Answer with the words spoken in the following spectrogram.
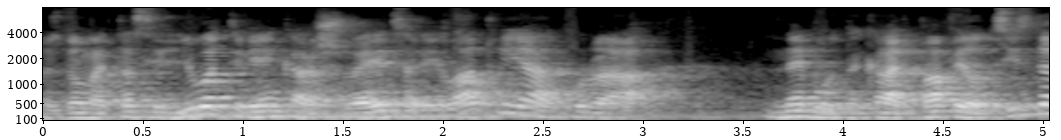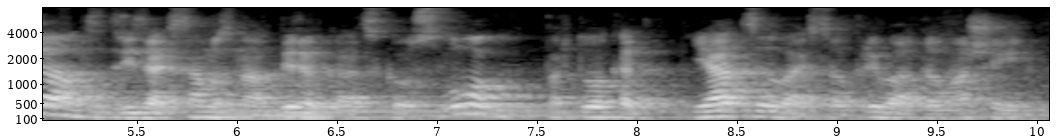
Es domāju, tas ir ļoti vienkāršs veids arī Latvijā, kurā nebūtu nekāda papildus izdevuma. Tas drīzāk samazinātu birokrātisko slogu par to, ka, ja cilvēks savu privāto mašīnu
